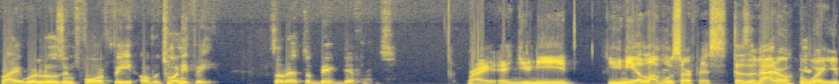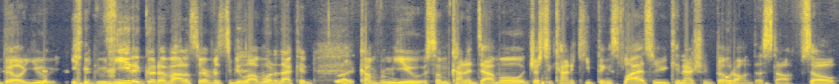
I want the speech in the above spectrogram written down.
right? We're losing four feet over 20 feet. So that's a big difference. Right. And you need You need a level surface. Doesn't matter where you build. You you need a good amount of surface to be level, and that could right. come from you some kind of demo just to kind of keep things flat, so you can actually build on this stuff. So,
